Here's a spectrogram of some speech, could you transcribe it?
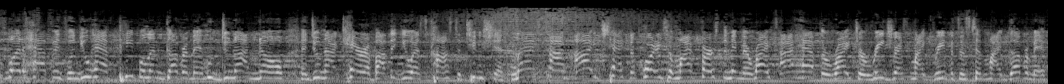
is what happens when you have people in government who do not know and do not care about the U.S. Constitution. Last time I checked, according to my First Amendment rights, I have the right to redress my grievances to my government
